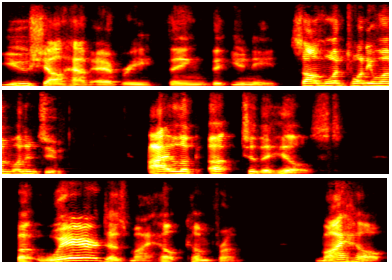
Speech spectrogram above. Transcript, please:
you shall have everything that you need. Psalm 121, 1 and 2. I look up to the hills, but where does my help come from? My help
